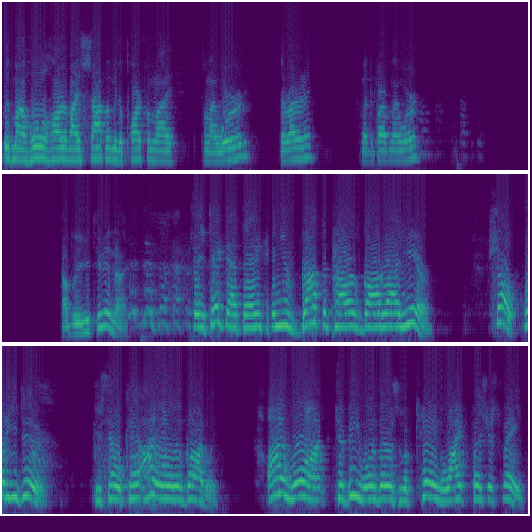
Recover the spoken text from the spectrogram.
With my whole heart have I sought, let me depart from thy from thy word. Is that right, Renee? Let depart from thy word? I believe you too, didn't I? So you take that thing and you've got the power of God right here. So, what do you do? You say, okay, I want to live godly. I want to be one of those who obtain like precious faith.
